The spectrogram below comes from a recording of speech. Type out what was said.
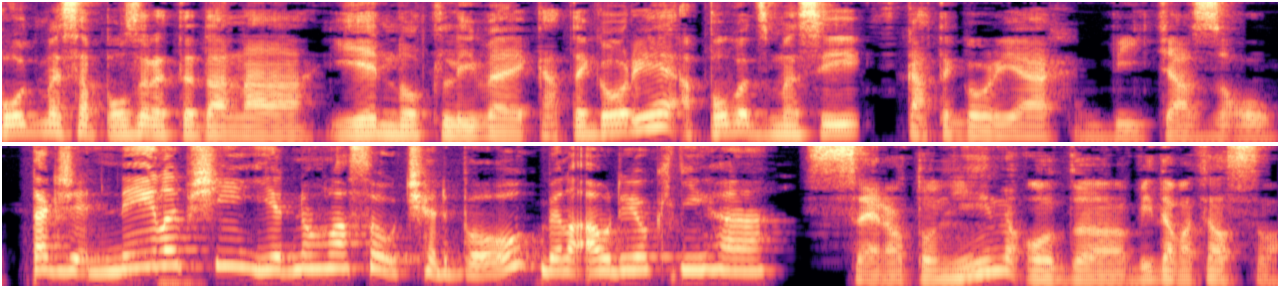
Poďme sa pozrieť teda na jednotlivé kategórie a povedzme si v kategóriách výťazov. Takže nejlepší jednohlasou četbou byla audiokniha Serotonín od eh, vydavateľstva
